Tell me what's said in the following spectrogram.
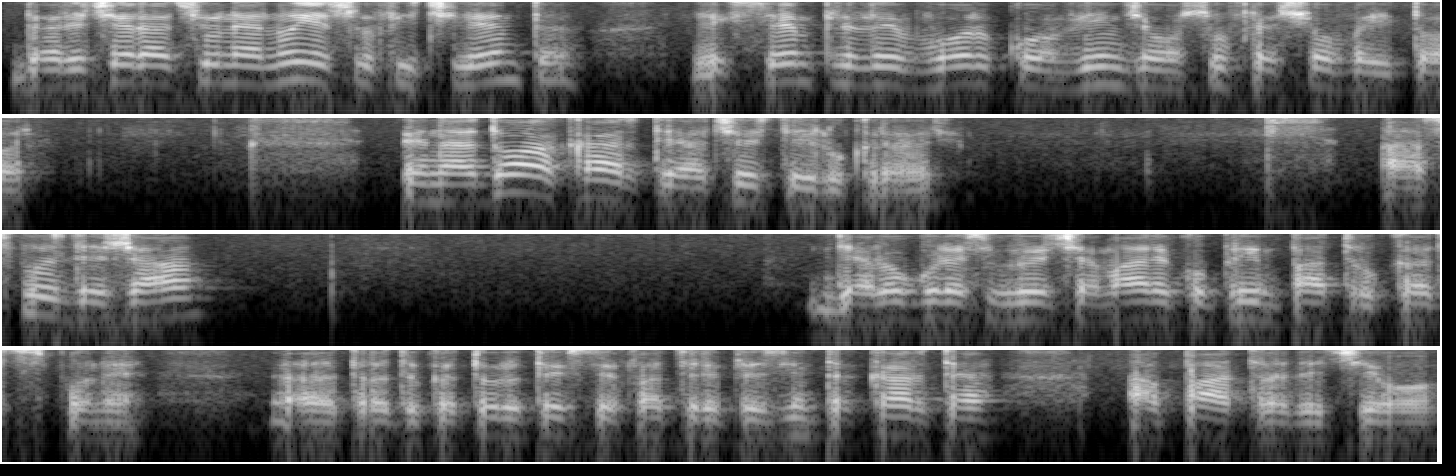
Deoarece rațiunea nu e suficientă, exemplele vor convinge un suflet șovăitor. În a doua carte a acestei lucrări, am spus deja, dialogurile Sigurii cea Mare prim patru cărți, spune traducătorul textului față, reprezintă cartea a patra, deci e o,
